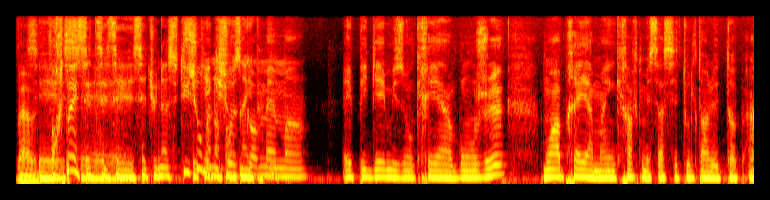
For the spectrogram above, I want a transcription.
Bah oui. C'est- Fortnite, c'est- c'est- c'est c'est une c'est institution quelque maintenant, chose Fortnite. quand même. Hein. Epic Games, ils ont créé un bon jeu. Moi, après, il y a Minecraft, mais ça, c'est tout le temps le top 1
